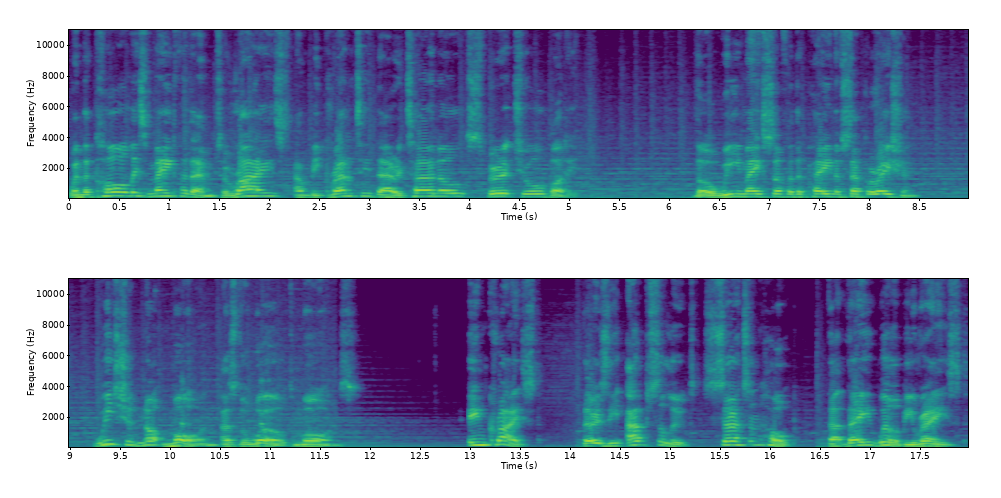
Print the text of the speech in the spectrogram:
when the call is made for them to rise and be granted their eternal spiritual body. Though we may suffer the pain of separation, we should not mourn as the world mourns. In Christ, there is the absolute, certain hope that they will be raised.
